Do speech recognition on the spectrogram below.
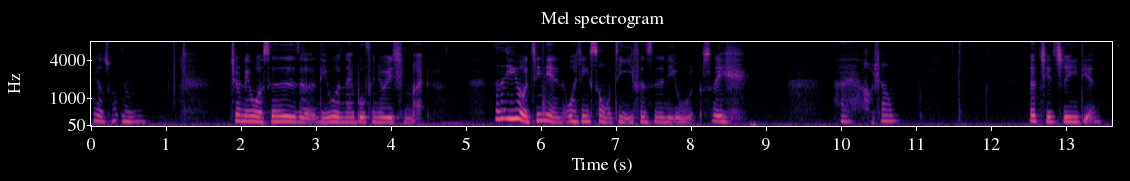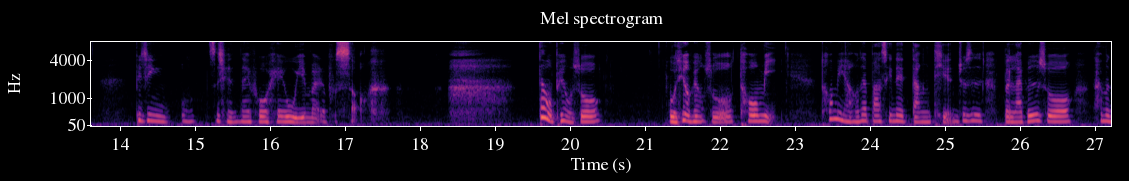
我想说，嗯。就连我生日的礼物的那部分就一起买了，但是因为我今年我已经送我自己一份生日礼物了，所以，哎，好像要节制一点。毕竟我之前那波黑五也买了不少。但我朋友说，我听我朋友说，Tommy，Tommy 好像在巴西那当天，就是本来不是说他们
